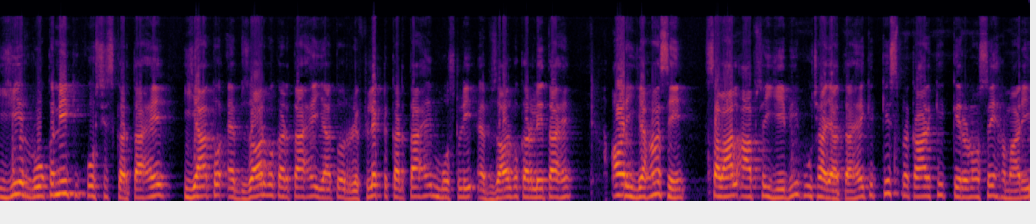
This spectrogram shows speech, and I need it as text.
ये रोकने की कोशिश करता है, या तो एब्जॉर्ब करता है, या तो रिफ्लेक्ट करता है मोस्टली एब्जॉर्ब कर लेता है। और यहाँ से सवाल आपसे ये भी पूछा जाता है कि किस प्रकार की किरणों से हमारी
